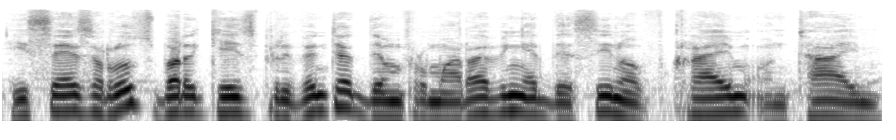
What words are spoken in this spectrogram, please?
He says roads barricades prevented them from arriving at the scene of crime on time.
